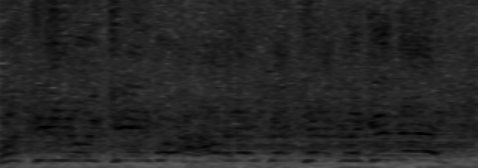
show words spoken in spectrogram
We'll see you again for a holiday spectacular. Good night.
